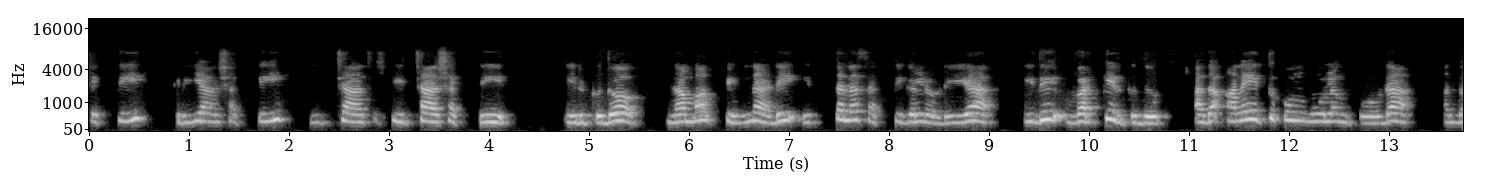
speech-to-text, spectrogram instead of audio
சக்தி கிரியா சக்தி இச்சா இச்சா சக்தி இருக்குதோ? நம்ம பின்னாடி இத்தனை சக்திகளுடைய இது ஒர்க் இருக்குது. அத அனைத்துக்கும் மூலம் கூட அந்த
